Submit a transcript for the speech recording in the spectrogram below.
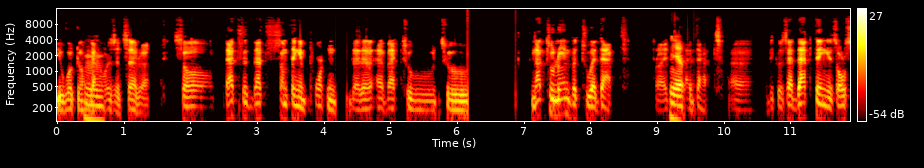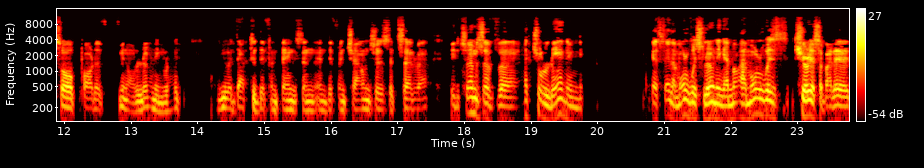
You work long Mm. hours, etc. So that's that's something important that I- I've had to to not to learn, but to adapt, right? Yeah. Adapt, uh, because adapting is also part of you know learning, right? You adapt to different things and, and different challenges, etc. In terms of uh, actual learning, like I said, I'm always learning. I'm I'm always curious about uh,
